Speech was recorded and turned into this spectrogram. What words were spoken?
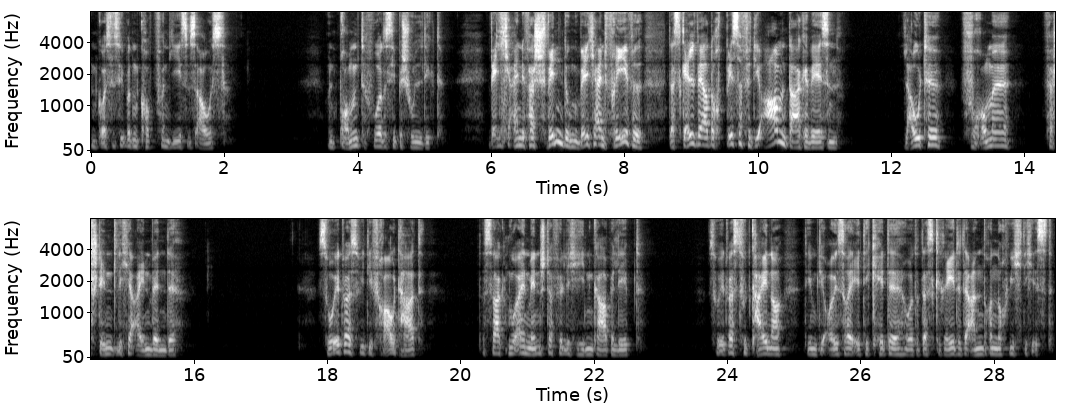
und goss es über den Kopf von Jesus aus. Und prompt wurde sie beschuldigt. Welch eine Verschwendung, welch ein Frevel, das Geld wäre doch besser für die Armen da gewesen. Laute, fromme, verständliche Einwände. So etwas wie die Frau tat, das sagt nur ein Mensch, der völlige Hingabe lebt. So etwas tut keiner, dem die äußere Etikette oder das Gerede der anderen noch wichtig ist.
